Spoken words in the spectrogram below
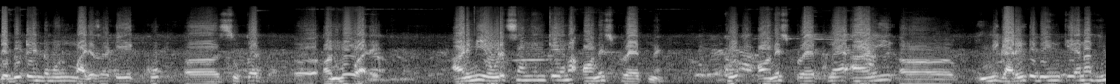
डेब्युटेंट म्हणून माझ्यासाठी एक खूप सुखद अनुभव आहे. आणि मी एवढंच सांगेन की ना ऑनेस्ट प्रयत्न आहे. खूप ऑनेस्ट प्रयत्न आहे आणि मी गॅरंटी देईन की ना ही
